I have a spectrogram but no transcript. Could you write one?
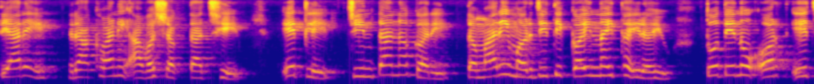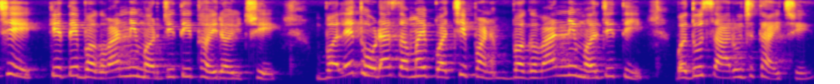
ત્યારે રાખવાની આવશ્યકતા છે. એટલે ચિંતા ન કરે, તમારી મરજીથી કંઈ નહીં થઈ રહ્યું. તો તેનો અર્થ એ છે કે તે ભગવાનની મરજીથી થઈ રહ્યું છે. ભલે થોડા સમય પછી પણ ભગવાનની મરજીથી બધું સારું જ થાય છે.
